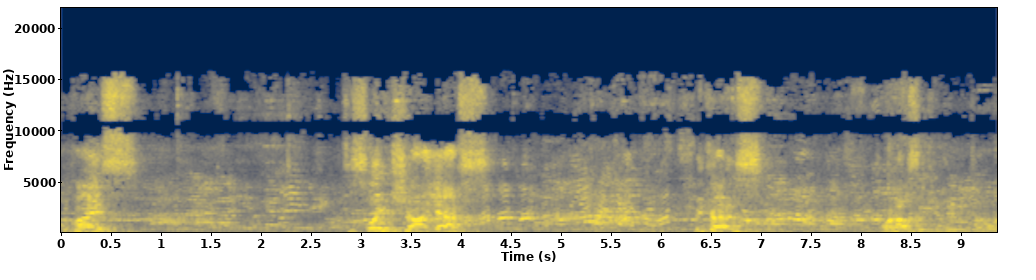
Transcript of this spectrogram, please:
device. It's a slingshot, yes. Because, what else did you do throw?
